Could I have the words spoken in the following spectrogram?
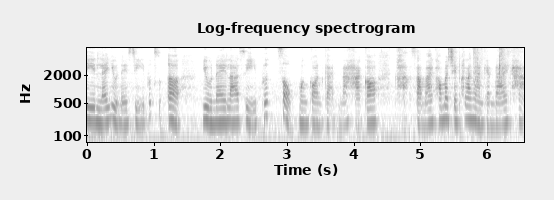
ดินและอยู่ในสีพฤษเอออยู่ในราศีพฤษภมังกรกันนะคะ ก็สามารถเข้ามาเช็คพลังงานกันได้ค่ะ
